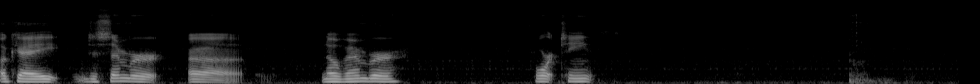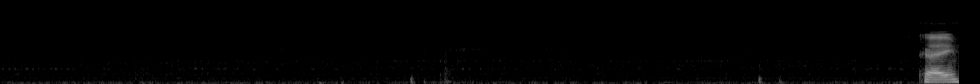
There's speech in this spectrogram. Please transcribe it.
Okay, December, uh, November fourteenth. Okay.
